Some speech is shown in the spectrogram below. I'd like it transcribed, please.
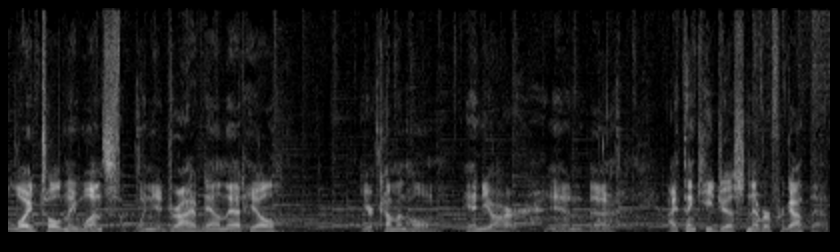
Lloyd told me once, when you drive down that hill, you're coming home. And you are. And uh, I think he just never forgot that.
